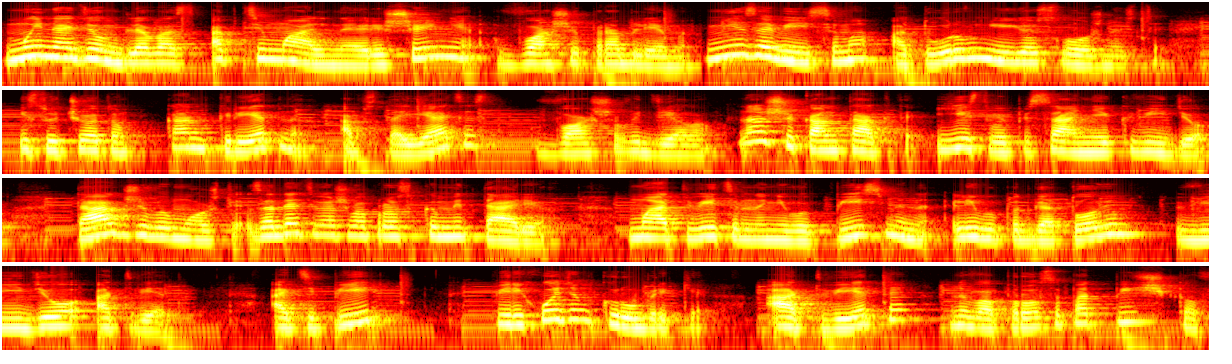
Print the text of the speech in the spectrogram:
Мы найдем для вас оптимальное решение вашей проблемы, независимо от уровня ее сложности и с учетом конкретных обстоятельств вашего дела. Наши контакты есть в описании к видео. Также вы можете задать ваш вопрос в комментариях. Мы ответим на него письменно, либо подготовим видео-ответ. А теперь переходим к рубрике «Ответы на вопросы подписчиков».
